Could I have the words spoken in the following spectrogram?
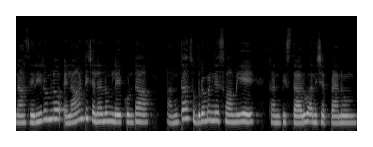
నా శరీరంలో ఎలాంటి చలనం లేకుండా అంతా సుబ్రహ్మణ్య స్వామియే కనిపిస్తారు అని చెప్పాను.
